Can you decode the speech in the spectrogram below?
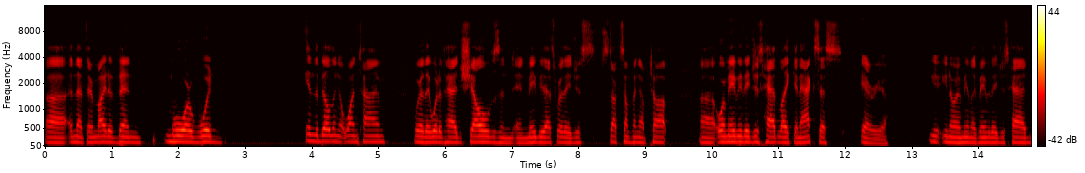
uh, and that there might have been more wood in the building at one time where they would have had shelves and, and maybe that's where they just stuck something up top uh, or maybe they just had like an access area. You, you know what i mean? Like maybe they just had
